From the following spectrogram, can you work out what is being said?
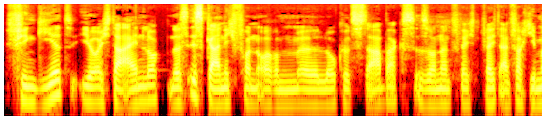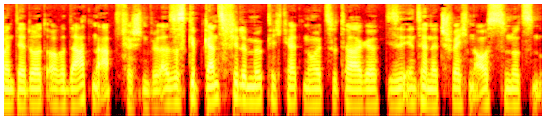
fingiert, ihr euch da einloggt. Und das ist gar nicht von eurem äh, Local Starbucks, sondern vielleicht, vielleicht einfach jemand, der dort eure Daten abfischen will. Also es gibt ganz viele Möglichkeiten heutzutage, diese Internetschwächen auszunutzen.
